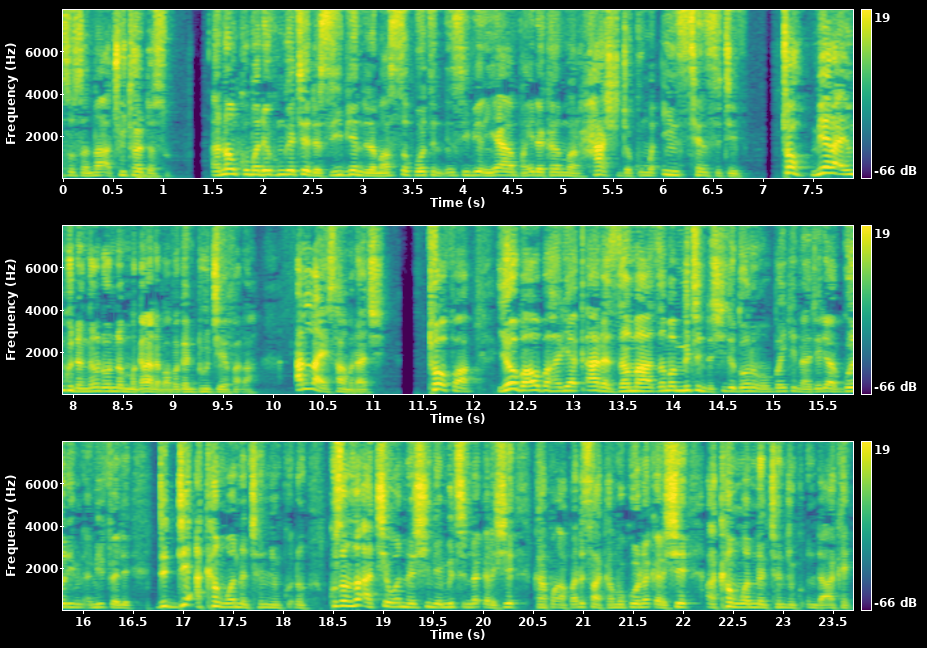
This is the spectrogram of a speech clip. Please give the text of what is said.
so sannan a cutar da su. A nan kuma dai kun ga ce da cbn da masu supporting din cbn ya amfani da kalmar hash da kuma insensitive. To me ra'ayinku dangane da wannan magana da baba ganduje ya faɗa? Allah ya sa mu dace. Tofa yau Bawa Buhari ya ƙara zama zaman mitin da shi da gwamnatin bankin Najeriya Godwin Emefiele duk dai akan wannan canjin kuɗin kusan za a ce wannan shine mitin na ƙarshe kafin a faɗi sakamako na ƙarshe akan wannan canjin kuɗin da aka yi.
